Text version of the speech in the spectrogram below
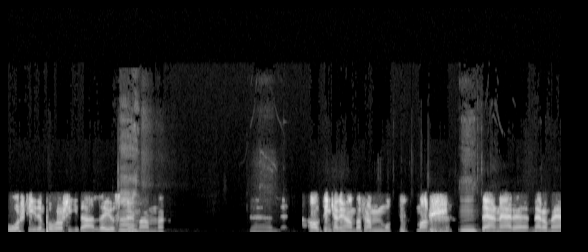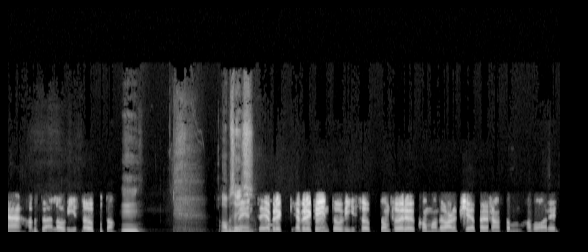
årstiden på vår sida heller just Nej. nu, men eh, allting kan ju hända fram emot mars, Mm. där när, när de är aktuella att visa upp. Då. Mm. Ja, är precis. inte, jag, bruk, jag brukar inte visa upp dem för kommande valpköpare förrän de har varit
